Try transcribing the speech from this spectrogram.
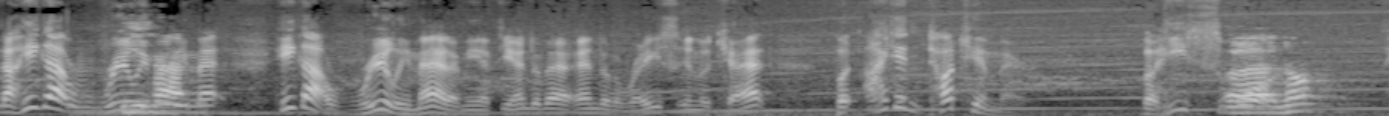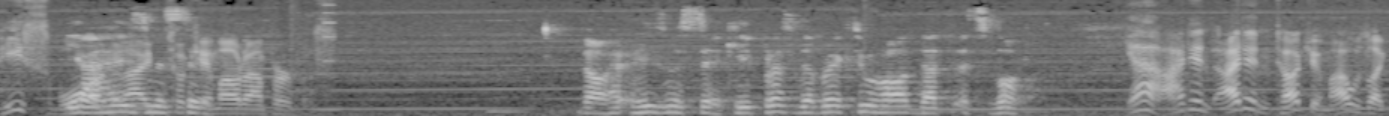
Now he got really, He really mad. He got really mad at me at the end of that end of the race in the chat, but I didn't touch him there. But he swore. Uh, no, He swore Yeah, that I took him out on purpose. no, his mistake. He pressed the brake too hard that it's locked. Yeah, I didn't. I didn't touch him. I was like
